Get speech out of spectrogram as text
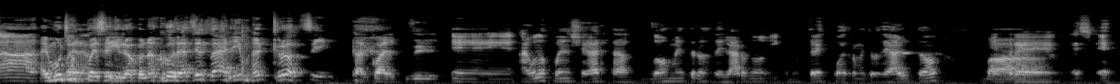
Ah, Hay muchos bueno, peces sí, que los conozco gracias a Animal Crossing. Tal cual. Sí. Eh, algunos pueden llegar hasta 2 metros de largo y como 3, 4 metros de alto. Entre, es, es-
